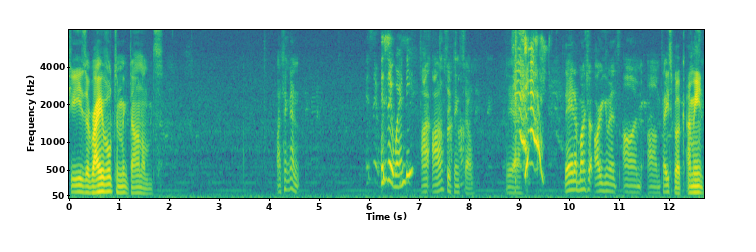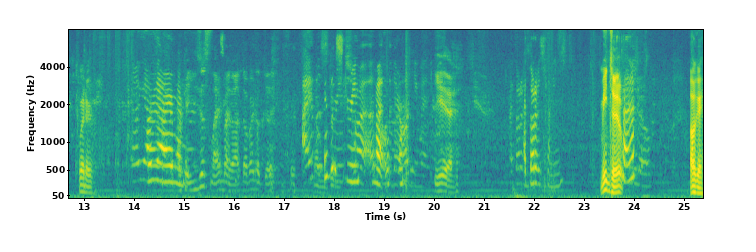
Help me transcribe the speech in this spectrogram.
She's a rival to McDonald's. I think I'm. Is it Wendy? I honestly think so. Yeah. Yes! They had a bunch of arguments on um, Facebook. I mean, Twitter. Oh, yeah, yeah, I remember. Okay, you just slammed my laptop. I don't get it. I have a a screenshot screenshot. of their argument. Yeah. I thought I thought it was funny. Me too. Okay.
